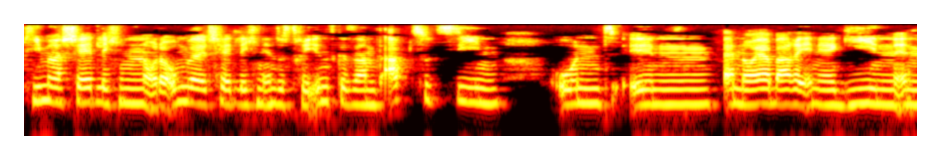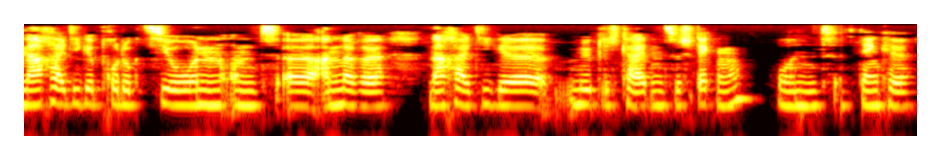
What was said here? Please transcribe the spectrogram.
klimaschädlichen oder umweltschädlichen Industrie insgesamt abzuziehen und in erneuerbare Energien, in nachhaltige Produktion und äh, andere nachhaltige Möglichkeiten zu stecken. Und ich denke,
